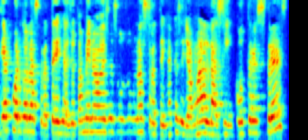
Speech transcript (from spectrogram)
de acuerdo a la estrategia, yo también a veces uso una estrategia que se llama la 533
